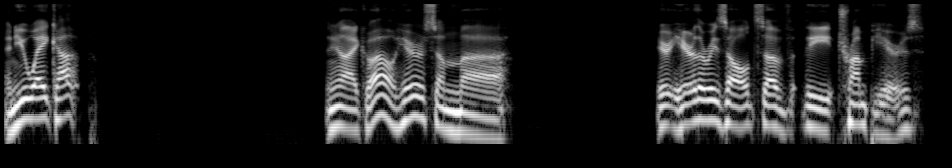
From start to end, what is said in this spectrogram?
And you wake up. And you're like, well, here are some, uh, here, here are the results of the Trump years.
